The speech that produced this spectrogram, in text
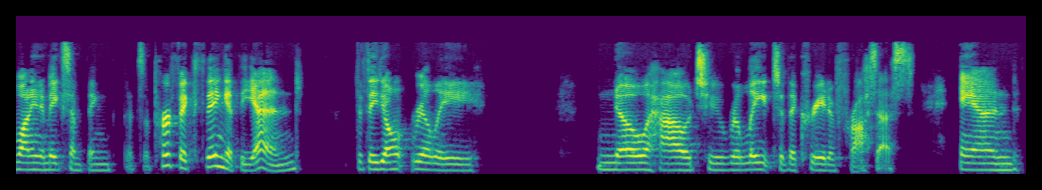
wanting to make something that's a perfect thing at the end that they don't really know how to relate to the creative process. And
